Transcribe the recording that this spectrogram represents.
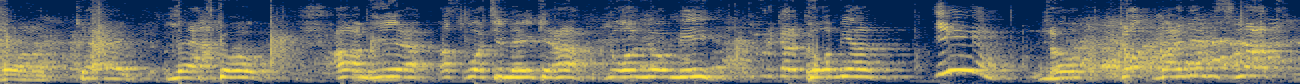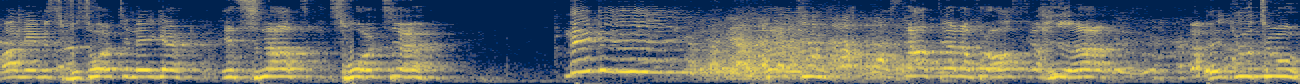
Okay, let's go! I'm here as Schwarzenegger. You all know me. You gotta call me a yeah. No, don't. my name is not. My name is Schwarzenegger. It's not Schwarzenegger. Thank you. It's not that for here. And you too.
